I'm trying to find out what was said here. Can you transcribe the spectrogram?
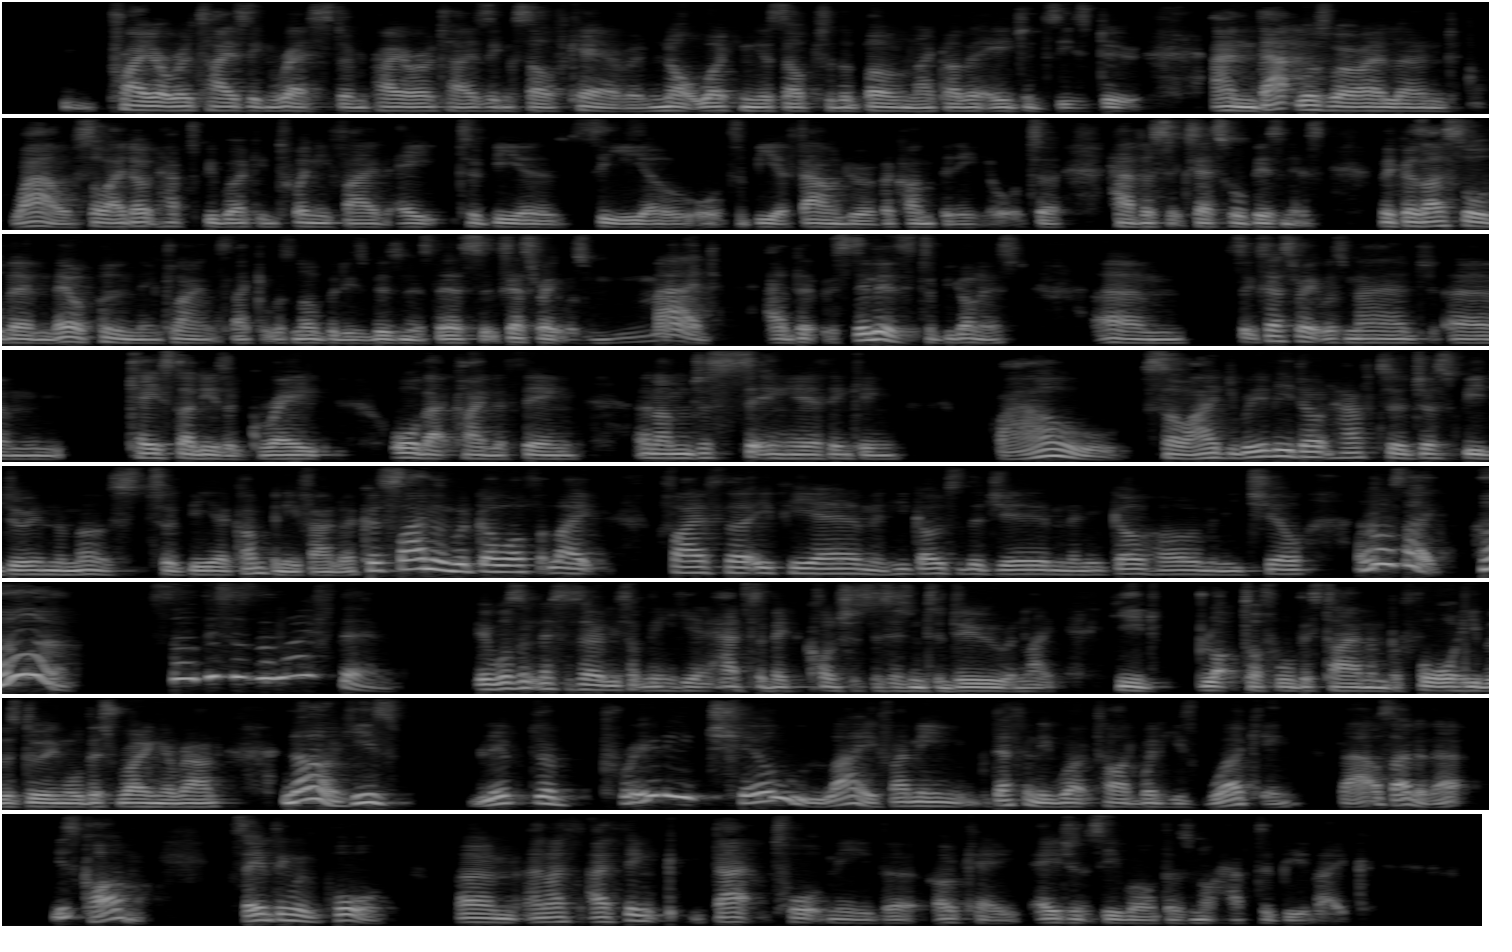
prioritizing rest and prioritizing self-care and not working yourself to the bone like other agencies do. And that was where i learned wow so i don't have to be working 25 8 to be a ceo or to be a founder of a company or to have a successful business. Because i saw them they were pulling in clients like it was nobody's business. Their success rate was mad and it still is to be honest. Um, success rate was mad. Um, case studies are great all that kind of thing. And i'm just sitting here thinking wow. So i really don't have to just be doing the most to be a company founder. Because simon would go off at like 5.30 p.m and he'd go to the gym and then he'd go home and he'd chill. And i was like huh? So this is the life then. It wasn't necessarily something he had to make a conscious decision to do and like he'd blocked off all this time and before he was doing all this running around. No he's lived a pretty chill life. I mean definitely worked hard when he's working but outside of that he's calm. Same thing with paul um, and I, I think that taught me that okay, agency world does not have to be like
